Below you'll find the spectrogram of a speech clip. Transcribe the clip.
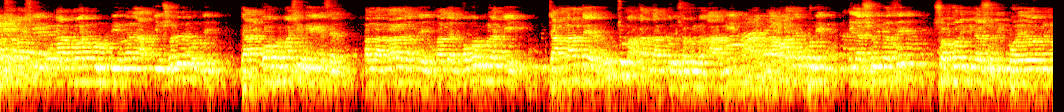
পাশাপাশি ওনার নয় মুরব্বী ওনার আত্মীয় স্বজনের মধ্যে যারা কবরবাসী হয়ে গেছেন, আল্লাহ তারা যাতে ওনাদের কবরগুলাকে জান্নাতের উচ্চ মাকাম দান করে সকলে আমিন। নামাজের পরে মিলাদ শরীফ আছে সকলে মিলাদ শরীফ পড়ে যাওয়ার জন্য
